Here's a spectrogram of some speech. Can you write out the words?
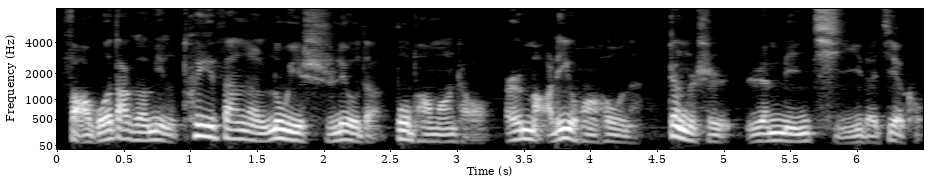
法国大革命推翻了路易十六的波旁王朝，而玛丽皇后呢，正是人民起义的借口。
